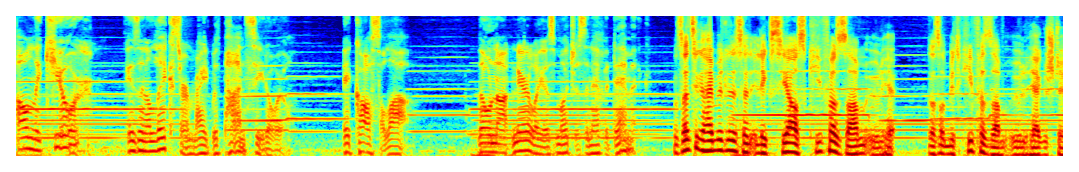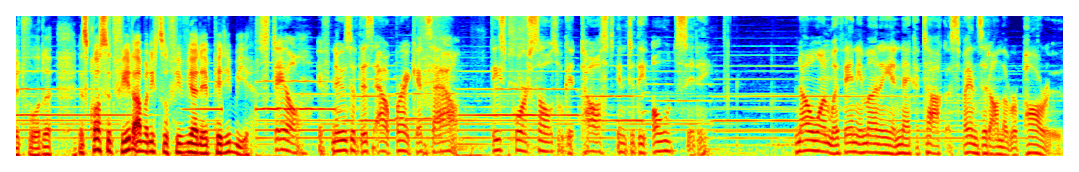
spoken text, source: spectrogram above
Only cure is an elixir made with pine seed oil. It costs a lot, though not nearly as much as an epidemic. Das einzige Heilmittel ist ein Elixier aus Kiefersamenöl, her das mit Kiefersamenöl hergestellt wurde. Es kostet viel, aber nicht so viel wie eine Epidemie. Still, if news of this outbreak gets out, these poor souls will get tossed into the old city. No one with any money in Nekataka spends it on the Raparu.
